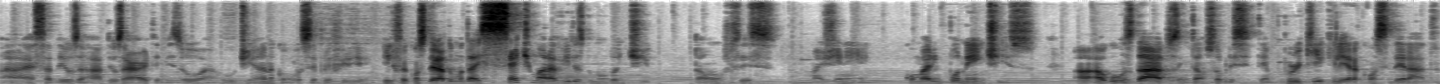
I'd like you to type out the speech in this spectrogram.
a essa deusa, a deusa Artemis ou, a, ou Diana, como você preferir, ele foi considerado uma das sete maravilhas do mundo antigo. Então vocês imaginem como era imponente isso. Há alguns dados então sobre esse templo, por que, que ele era considerado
